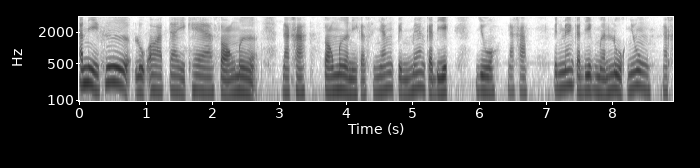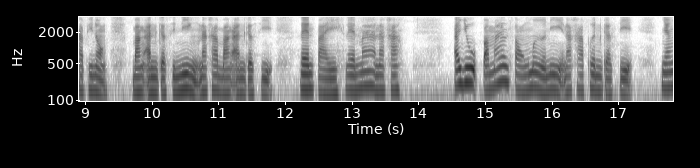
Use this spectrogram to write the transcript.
อันนี้คือลูกออดได้แค่สองมือนะคะสองมือนี่ก็สิยังเป็นแม่งกระดิกอยู่นะคะ เป็นแม่งกระดิกเหมือนลูกยุ่งนะคะพี่น้องบางอันก็สินิ่งนะคะ บางอันก็สิแลนไปแลนมานะคะ อายุประมาณสองมือนี่นะคะ เพิ่นกระสิยัง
